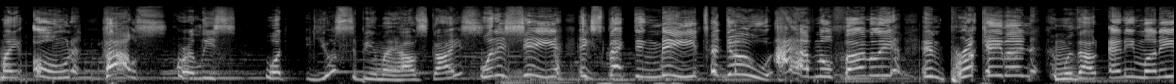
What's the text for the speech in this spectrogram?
my own house, or at least what used to be my house, guys. What is she expecting me to do? I have no family in Brookhaven, and without any money,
